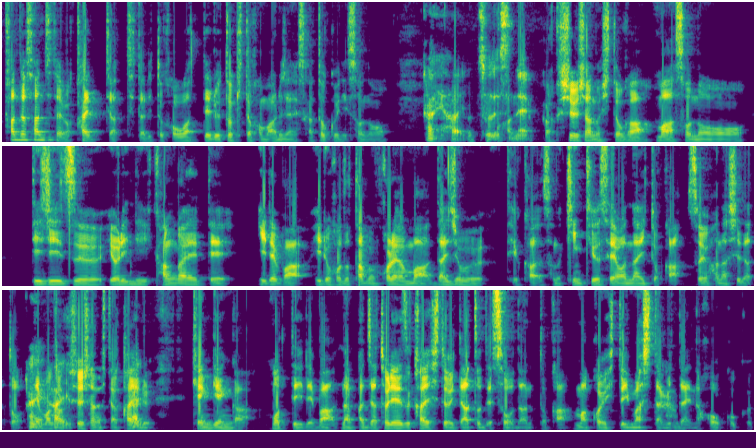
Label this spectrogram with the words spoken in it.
患者さん自体は帰っちゃってたりとか終わってる時とかもあるじゃないですか。特にその、はいはい、そうですね。学習者の人が、まあその、ディジーズ寄りに考えていればいるほど多分これはまあ大丈夫っていうか、その緊急性はないとか、そういう話だと、はいで、まあはい学習者の人は帰る権限が持っていれば、なんかじゃあとりあえず返しておいて後で相談とか、まあこういう人いましたみたいな報告、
